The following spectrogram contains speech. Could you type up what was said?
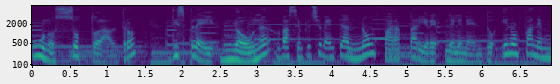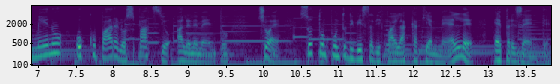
uno sotto l'altro. Display known va semplicemente a non far apparire l'elemento e non fa nemmeno occupare lo spazio all'elemento. Cioè, sotto un punto di vista di file HTML è presente,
